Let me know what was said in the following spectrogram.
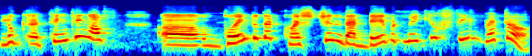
look, uh, thinking of uh, going to that question that day would make you feel better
